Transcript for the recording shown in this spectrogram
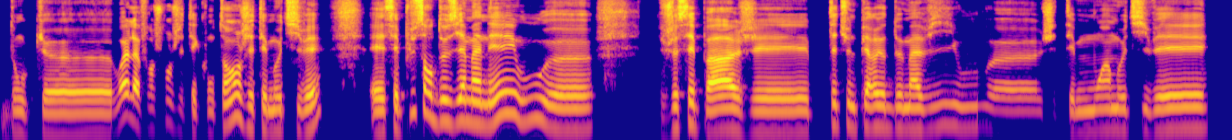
Donc heu, ouais, là, franchement, j'étais content, j'étais motivé et c'est plus en deuxième année où, heu, je sais pas, j'ai peut-être une période de ma vie où, j'étais moins motivé.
